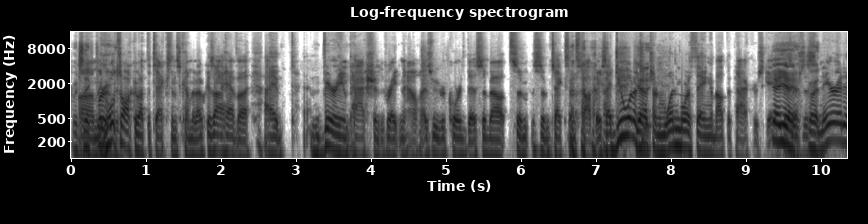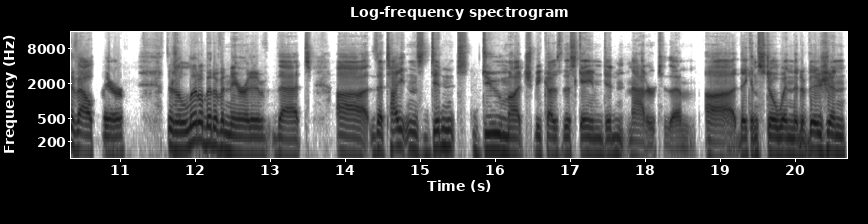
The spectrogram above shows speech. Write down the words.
Which um, we'll talk about the Texans coming up because I have a I am very impassioned right now as we record this about some some Texans topics. I do want to yeah. touch on one more thing about the Packers game. Yeah, yeah. There's this narrative out there. There's a little bit of a narrative that uh, the Titans didn't do much because this game didn't matter to them. Uh, they can still win the division.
